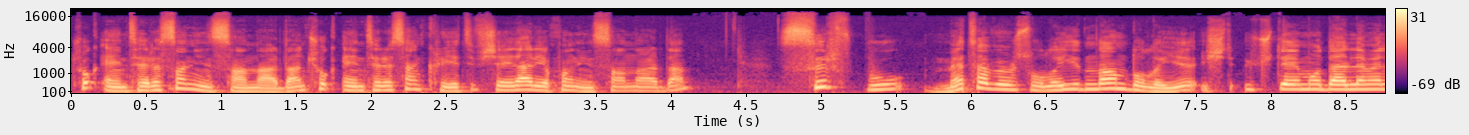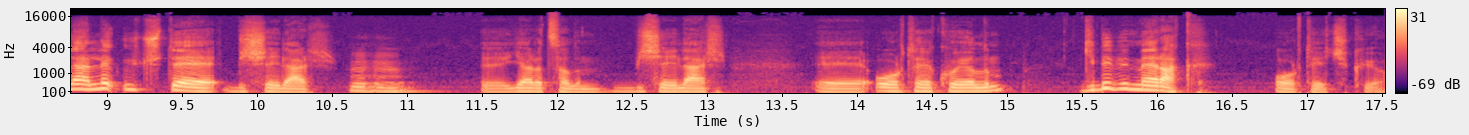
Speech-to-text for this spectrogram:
çok enteresan insanlardan, çok enteresan kreatif şeyler yapan insanlardan sırf bu metaverse olayından dolayı işte 3D modellemelerle 3D bir şeyler Hı hı. e, yaratalım, bir şeyler e, ortaya koyalım gibi bir merak ortaya çıkıyor.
